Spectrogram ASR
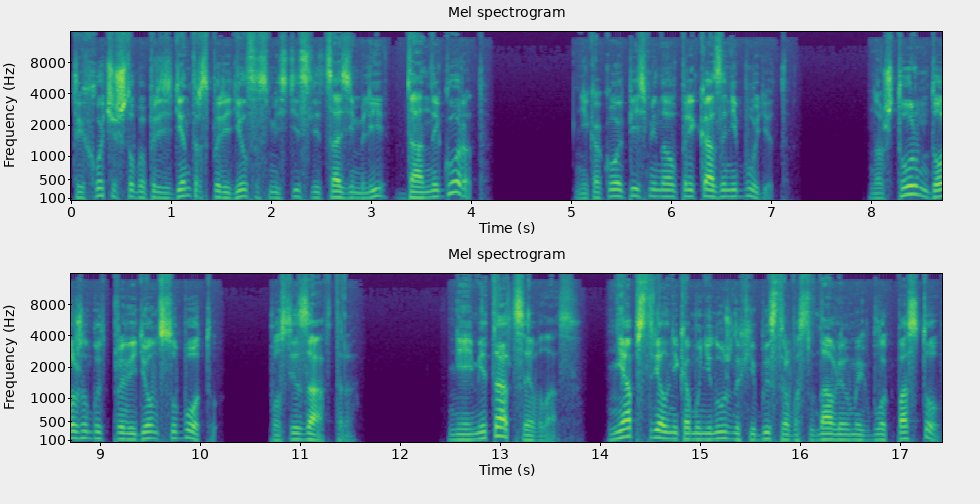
Ты хочешь, чтобы президент распорядился сместить с лица земли данный город? Никакого письменного приказа не будет. Но штурм должен быть проведен в субботу, послезавтра. Не имитация влас, не обстрел никому не нужных и быстро восстанавливаемых блокпостов,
